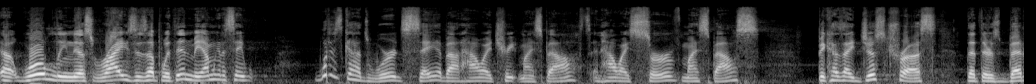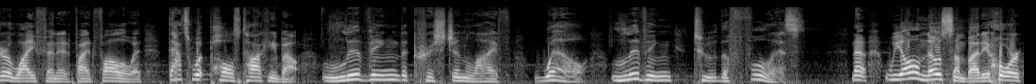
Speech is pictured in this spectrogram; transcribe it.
uh, worldliness rises up within me, I'm going to say, what does God's word say about how I treat my spouse and how I serve my spouse? Because I just trust that there's better life in it if I'd follow it. That's what Paul's talking about living the Christian life well, living to the fullest. Now, we all know somebody, or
